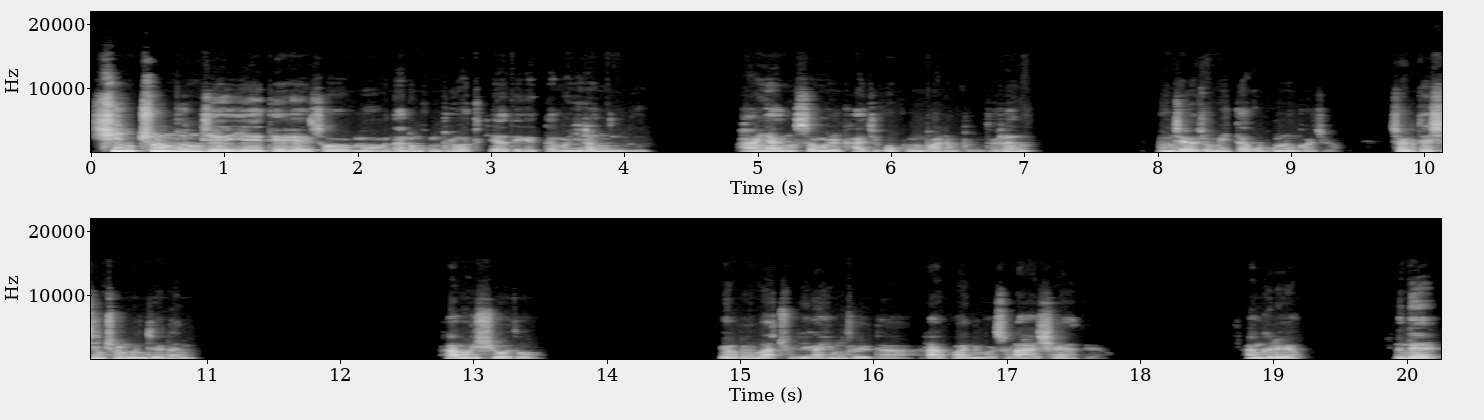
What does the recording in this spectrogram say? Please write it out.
신출 문제에 대해서 뭐 나는 공부를 어떻게 해야 되겠다 뭐 이런 방향성을 가지고 공부하는 분들은 문제가 좀 있다고 보는 거죠. 절대 신출 문제는 아무리 쉬워도 여러분이 맞추기가 힘들다라고 하는 것을 아셔야 돼요. 안 그래요? 근데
